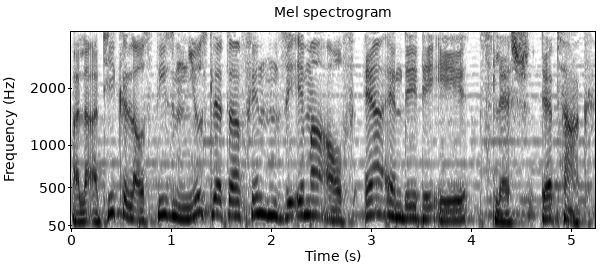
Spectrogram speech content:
Alle Artikel aus diesem Newsletter finden Sie immer auf rnd.de slash der Tag.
